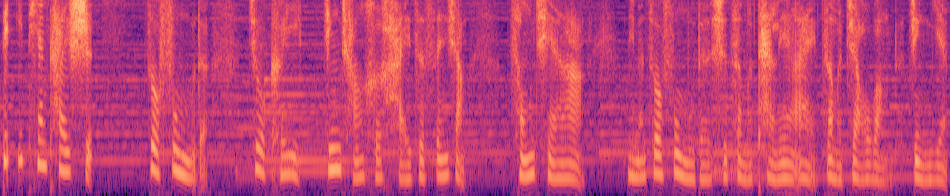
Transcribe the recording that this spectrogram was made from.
第一天开始，做父母的就可以经常和孩子分享从前啊，你们做父母的是怎么谈恋爱、怎么交往的经验。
